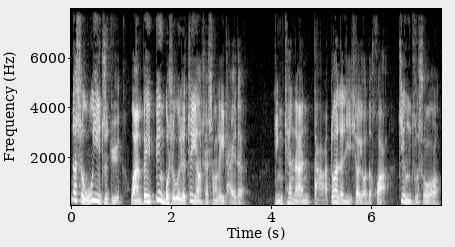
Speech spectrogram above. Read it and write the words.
那是无意之举，晚辈并不是为了这样才上擂台的。林天南打断了李逍遥的话，径自说：“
